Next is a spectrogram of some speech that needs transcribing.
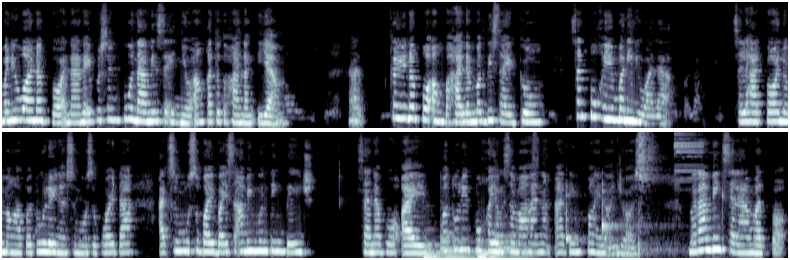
maliwanag po na naipresent po namin sa inyo ang katotohanan ng iyam. At kayo na po ang bahalang mag-decide kung saan po kayo maniniwala. Sa lahat po ng mga patuloy na sumusuporta at sumusubaybay sa aming munting page, sana po ay patuloy po kayong samahan ng ating Panginoon Diyos. Maraming salamat po.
